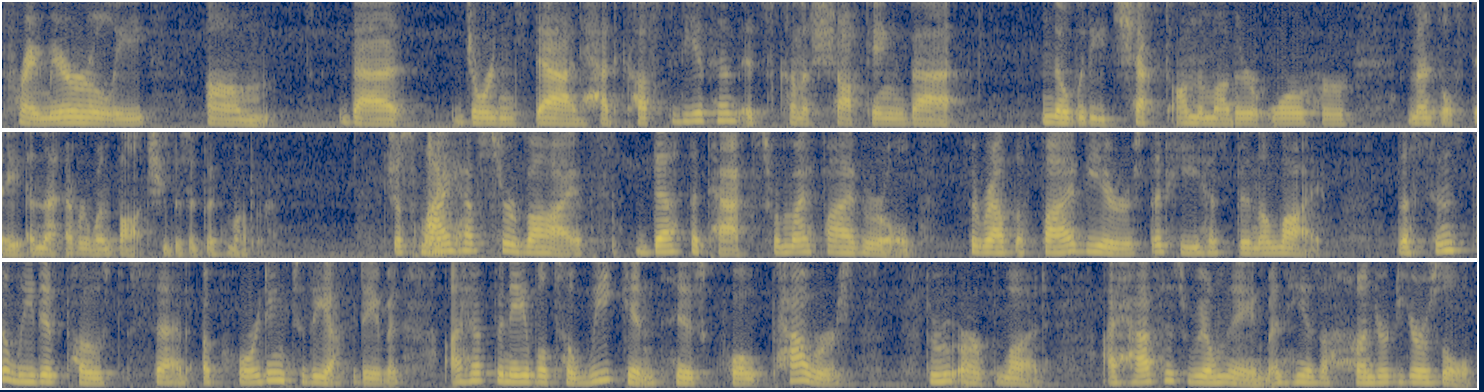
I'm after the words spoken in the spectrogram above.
primarily um, that Jordan's dad had custody of him. It's kind of shocking that nobody checked on the mother or her mental state and that everyone thought she was a good mother. Just my I have survived death attacks from my five year old throughout the five years that he has been alive. The since deleted post said, according to the affidavit, I have been able to weaken his quote powers through our blood. I have his real name and he is a hundred years old.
